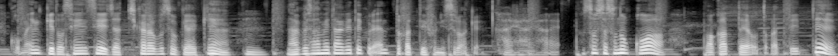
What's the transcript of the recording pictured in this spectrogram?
「ごめんけど先生じゃ力不足やけんうん。慰めてあげてくれん」とかっていう風にするわけ。はいはいはい。そしたらその子は「分かったよ」とかって言って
